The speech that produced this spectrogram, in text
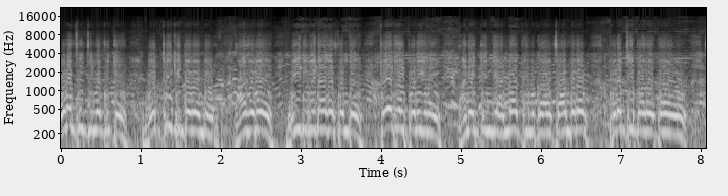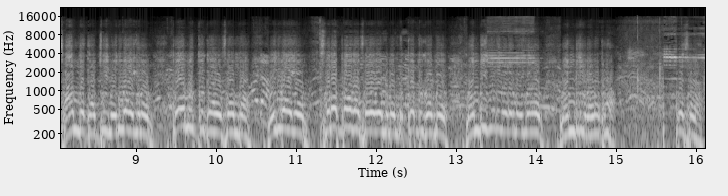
உணர்ச்சி சின்னத்துக்கு வெற்றி கிட்ட வேண்டும். ஆகவே வீடு வீடாக சென்று தேர்தல் பணிகளை அனைத்து இந்திய அண்ணா திமுக சார்ந்தரும் புரட்சி பாரதம் சார்ந்த கட்சி நிர்வாகிகளும் தேமுதிக சேர்ந்த நிர்வாகிகளும் சிறப்பாக செய்ய வேண்டும் என்று கேட்டுக்கொண்டு நன்றி கூறி வருகிறோம் நன்றி வணக்கம். பேசலாம்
